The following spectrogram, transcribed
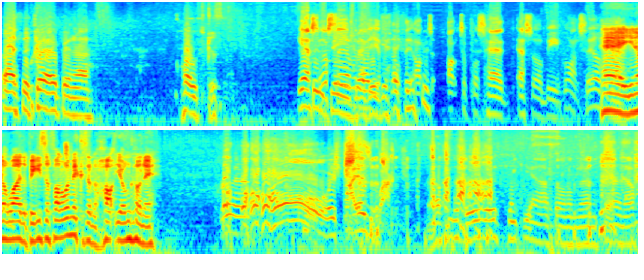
Right, it's the joy of being a host. 'Cause- yeah, so Two stay bees, over there, you baby. filthy oct- octopus head SOB. Go on, stay over Hey, you know why the bees are following me? Because I'm a hot young honey. Oh, it fires back. Nothing to do with stinky ass on them then, fair enough.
